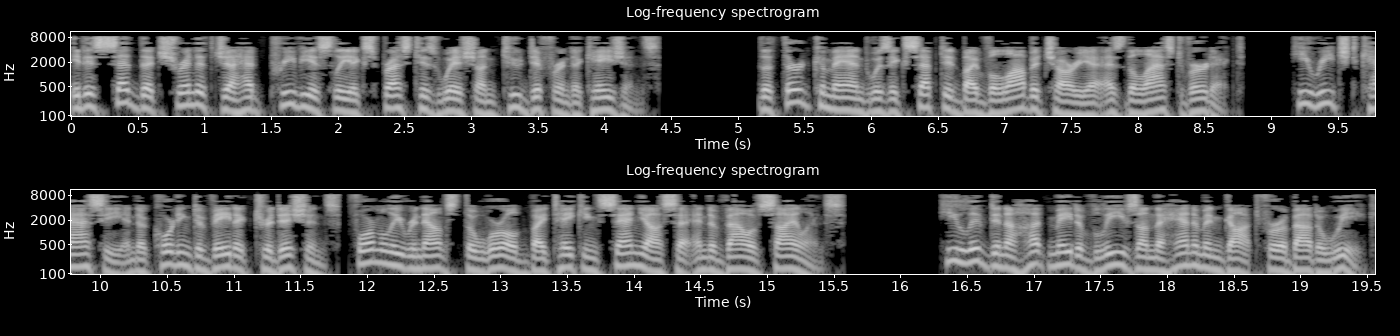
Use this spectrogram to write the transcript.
It is said that Srinathji had previously expressed his wish on two different occasions. The third command was accepted by Vallabhacharya as the last verdict. He reached Kasi and according to Vedic traditions, formally renounced the world by taking sannyasa and a vow of silence. He lived in a hut made of leaves on the Hanuman Ghat for about a week.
